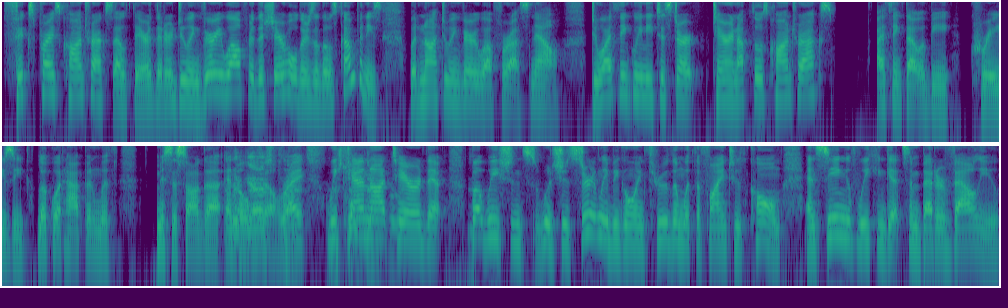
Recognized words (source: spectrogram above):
fixed price contracts out there that are doing very well for the shareholders of those companies, but not doing very well for us. Now, do I think we need to start tearing up those contracts? I think that would be crazy. Look what happened with Mississauga and Oakville, right? We're We cannot tear that, but we should we should certainly be going through them with a fine tooth comb and seeing if we can get some better value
